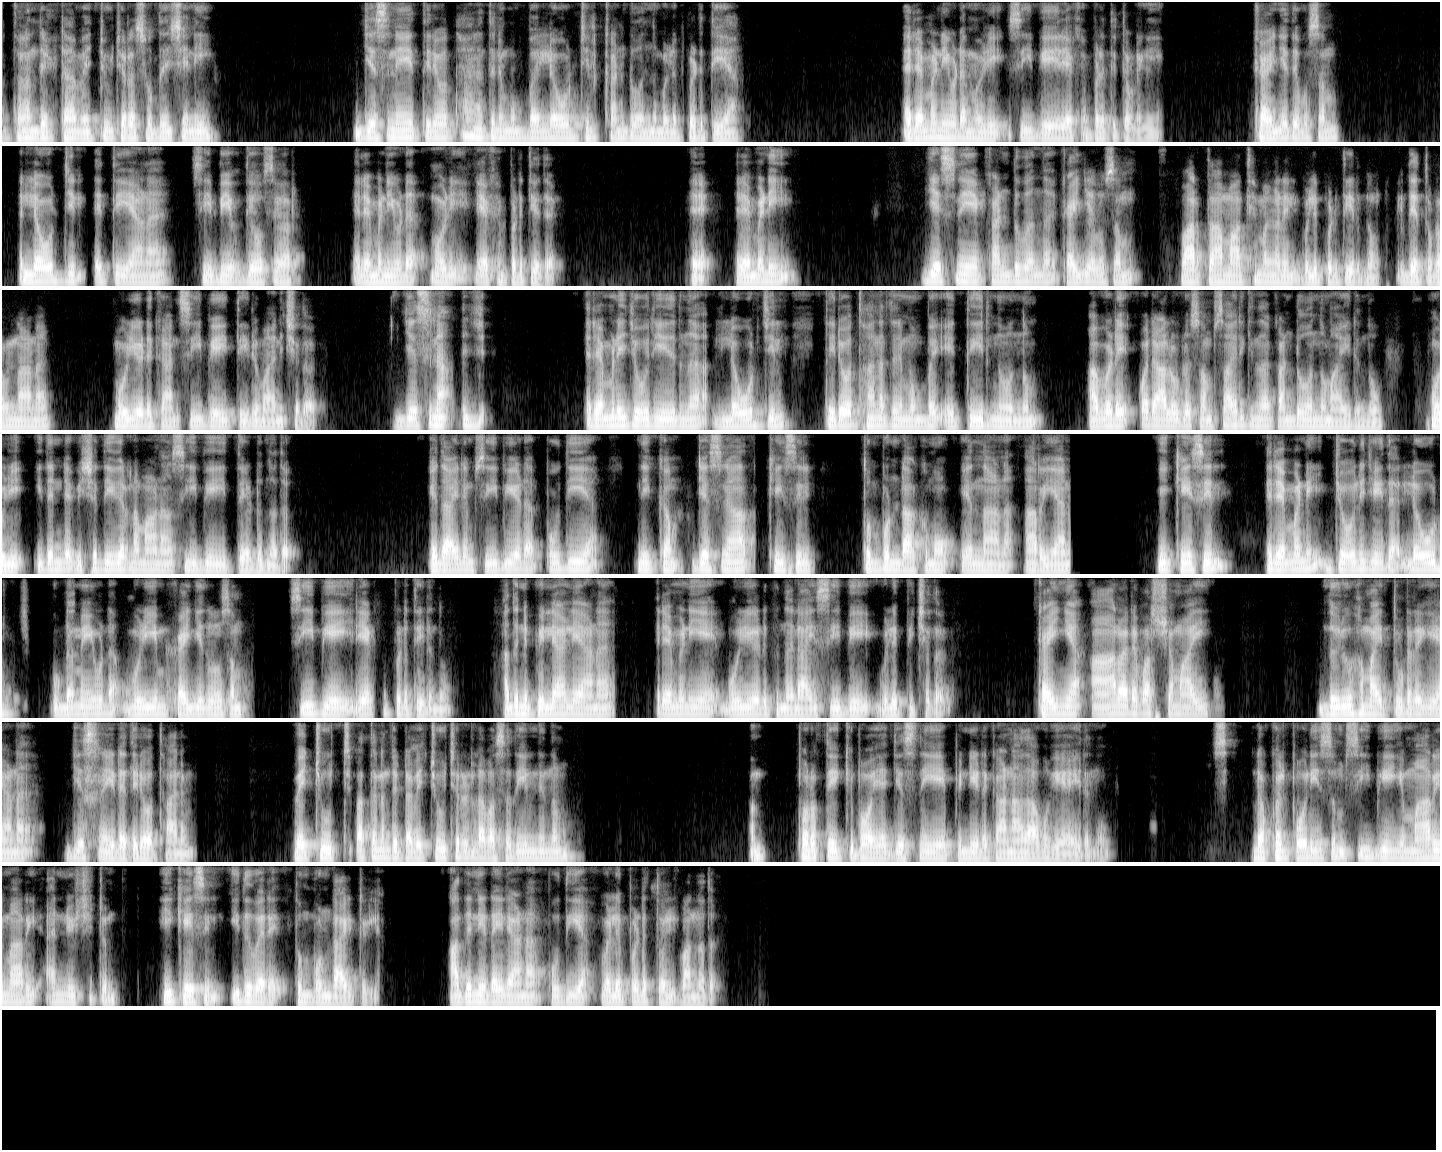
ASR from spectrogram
പത്തനംതിട്ട വെറ്റൂച്ചിറ സ്വദേശിനി ജസ്നയെ തിരോധാനത്തിന് മുമ്പ് ലോഡ്ജിൽ കണ്ടുവെന്ന് വെളിപ്പെടുത്തിയ രമണിയുടെ മൊഴി സി ബി ഐ രേഖപ്പെടുത്തി തുടങ്ങി. കഴിഞ്ഞ ദിവസം ലോഡ്ജിൽ എത്തിയാണ് സി ബി ഐ ഉദ്യോഗസ്ഥർ രമണിയുടെ മൊഴി രേഖപ്പെടുത്തിയത്. രമണി ജസ്നയെ കണ്ടുവെന്ന് കഴിഞ്ഞ ദിവസം വാർത്താമാധ്യമങ്ങളിൽ വെളിപ്പെടുത്തിയിരുന്നു. ഇതേ തുടർന്നാണ് മൊഴിയെടുക്കാൻ സി ബി ഐ തീരുമാനിച്ചത്. ജസ്ന രമണി ജോലി ചെയ്തിരുന്ന ലോഡ്ജിൽ തിരോധാനത്തിന് മുമ്പ് എത്തിയിരുന്നുവെന്നും അവിടെ ഒരാളോട് സംസാരിക്കുന്നത് കണ്ടുവെന്നുമായിരുന്നു മൊഴി. ഇതിന്റെ വിശദീകരണമാണ് സി ബി ഐ തേടുന്നത്. ഏതായാലും സി ബി ഐയുടെ പുതിയ നീക്കം ജസ്ന കേസിൽ തുമ്പുണ്ടാക്കുമോ എന്നാണ് അറിയാൻ. ഈ കേസിൽ രമണി ജോലി ചെയ്ത ലോഡ്ജ് ഉടമയുടെ മൊഴിയും കഴിഞ്ഞ ദിവസം സി ബി ഐ രേഖപ്പെടുത്തിയിരുന്നു. അതിന് പിന്നാലെയാണ് രമണിയെ മൊഴിയെടുക്കുന്നതിനായി സി ബി ഐ വിളിപ്പിച്ചത്. കഴിഞ്ഞ ആറര വർഷമായി ദുരൂഹമായി തുടരുകയാണ് ജസ്നയുടെ തിരോധാനം. വെച്ചൂച്ച് പത്തനംതിട്ട വെച്ചൂച്ചറുള്ള വസതിയിൽ നിന്നും പുറത്തേക്ക് പോയ ജസ്നയെ പിന്നീട് കാണാതാവുകയായിരുന്നു. ലോക്കൽ പോലീസും സി ബി ഐയും മാറി മാറി അന്വേഷിച്ചിട്ടും ഈ കേസിൽ ഇതുവരെ തുമ്പുണ്ടായിട്ടില്ല. അതിനിടയിലാണ് പുതിയ വെളിപ്പെടുത്തൽ വന്നത്.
